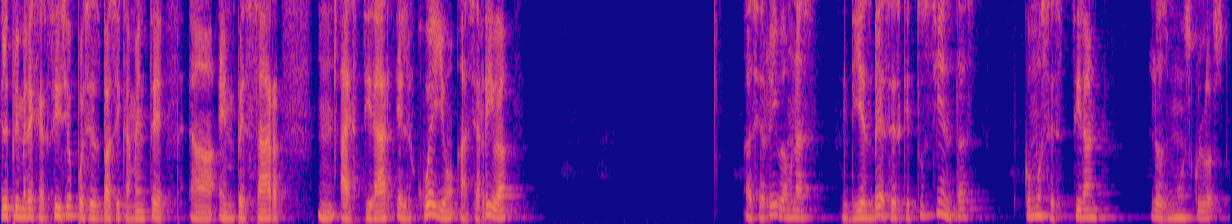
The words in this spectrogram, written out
El primer ejercicio pues es básicamente ah, empezar mm, a estirar el cuello hacia arriba, hacia arriba unas 10 veces que tú sientas cómo se estiran los músculos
